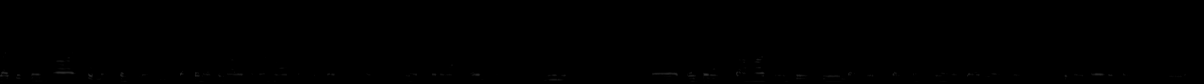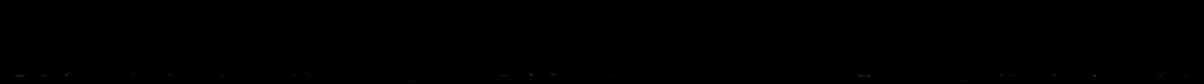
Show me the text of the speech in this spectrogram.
la question du A, il faut montrer qu'une certaine intégrale est convergente, on peut faire d'une pierre deux coups en prenant un n positif ou nul. Euh, on commence par raconter que la, fonction à l'intérieur, donc le x et le n étant fixés, euh, on doit travailler en y qui est la variable d'intégration. On a une fonction continue, surtout on le voit très bien si on écrit la puissance ici sous forme exponentielle. C'est continu sur 0,1 ouvert en 0. Donc notre seul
